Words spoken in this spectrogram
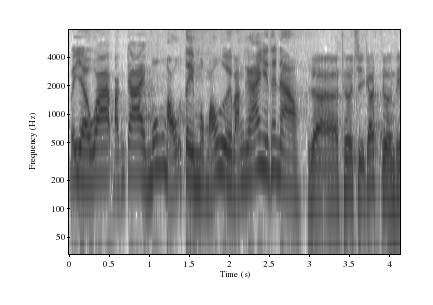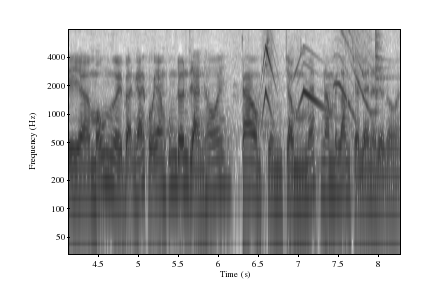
Bây giờ qua bạn trai muốn mẫu tìm một mẫu người bạn gái như thế nào? Dạ thưa chị Cát Tường thì à, mẫu người bạn gái của em cũng đơn giản thôi. Cao chừng tầm mét 55 trở lên là được rồi.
